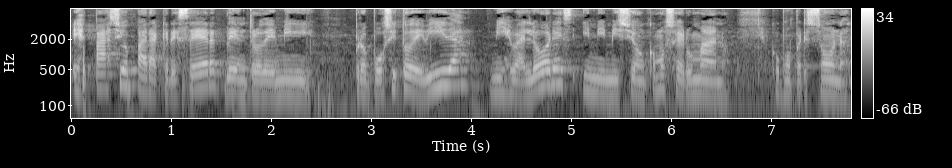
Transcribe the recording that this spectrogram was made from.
espacio para crecer dentro de mi propósito de vida, mis valores y mi misión como ser humano, como persona,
